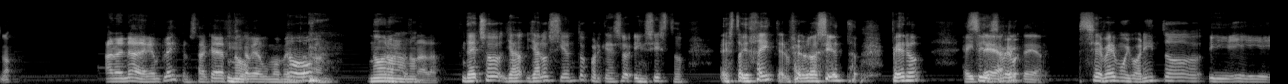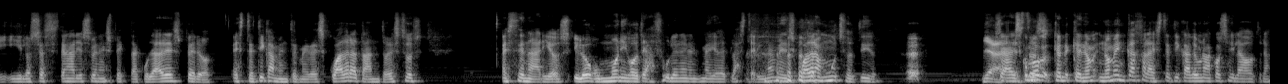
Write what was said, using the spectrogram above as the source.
No. Ah, no hay nada de gameplay. Pensaba que, No. que había algún momento. No. Ah, No, no, ah, no, pues no. nada. De hecho, ya, ya lo siento porque eso, insisto, estoy hater, pero lo siento. Pero sí, Hatea, se, ve, hatea. Se ve muy bonito y, y los escenarios se ven espectaculares, pero estéticamente me descuadra tanto estos escenarios y luego un monigote azul en el medio de plasterina. Me descuadra mucho, tío. Ya, o sea, es como es- que, que no, no me encaja la estética de una cosa y la otra.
